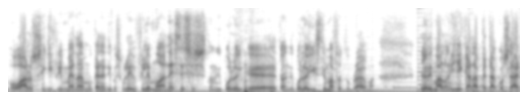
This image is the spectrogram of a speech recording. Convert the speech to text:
ο άλλος συγκεκριμένα μου έκανε εντύπωση, μου λέει: Φίλε μου, ανέστησες τον, ε, τον υπολογιστή με αυτό το πράγμα. Δηλαδή, μάλλον είχε κανένα 500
